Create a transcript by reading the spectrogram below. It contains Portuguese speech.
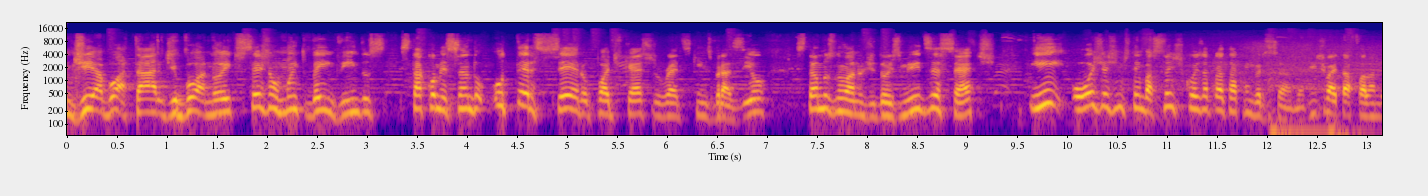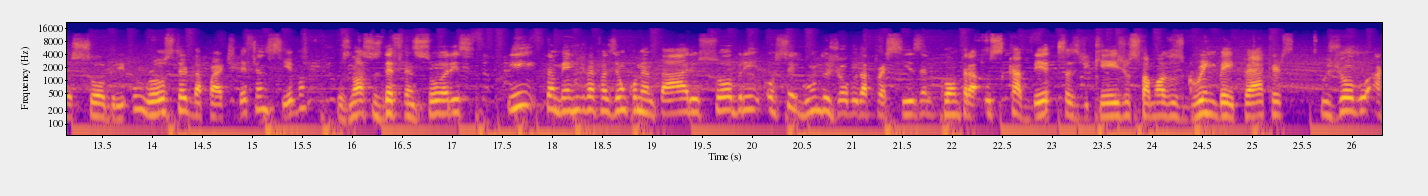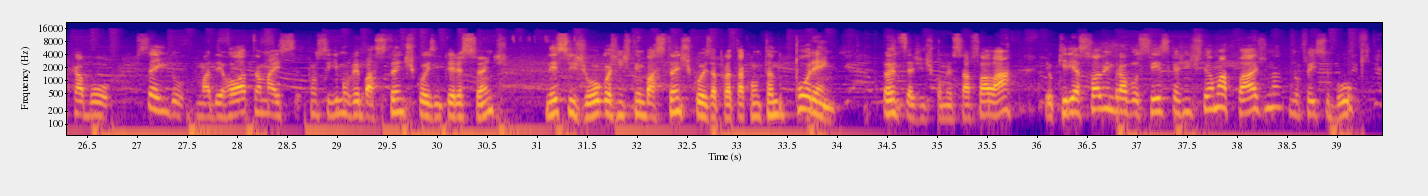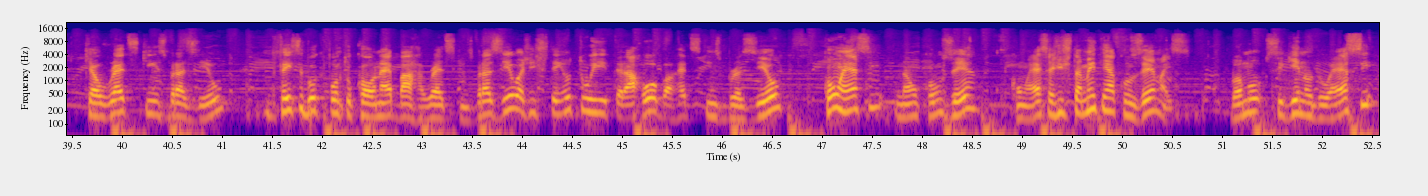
Bom dia, boa tarde, boa noite, sejam muito bem-vindos. Está começando o terceiro podcast do Redskins Brasil. Estamos no ano de 2017 e hoje a gente tem bastante coisa para estar tá conversando. A gente vai estar tá falando sobre o roster da parte defensiva, os nossos defensores, e também a gente vai fazer um comentário sobre o segundo jogo da preseason contra os cabeças de queijo, os famosos Green Bay Packers. O jogo acabou sendo uma derrota, mas conseguimos ver bastante coisa interessante. Nesse jogo a gente tem bastante coisa para estar tá contando, porém, antes da gente começar a falar, eu queria só lembrar vocês que a gente tem uma página no Facebook, que é o Redskins Brasil, facebook.com, né, barra Redskins Brasil. A gente tem o Twitter, arroba Redskins Brasil, com S, não com Z, com S. A gente também tem a com Z, mas vamos seguindo do S.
